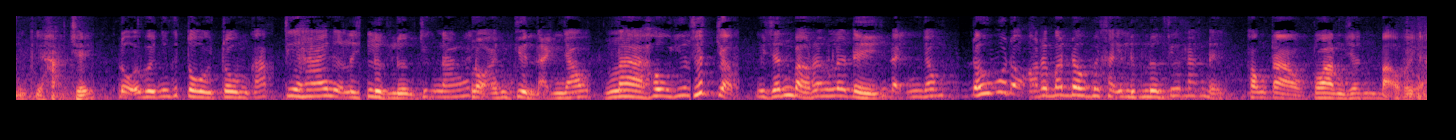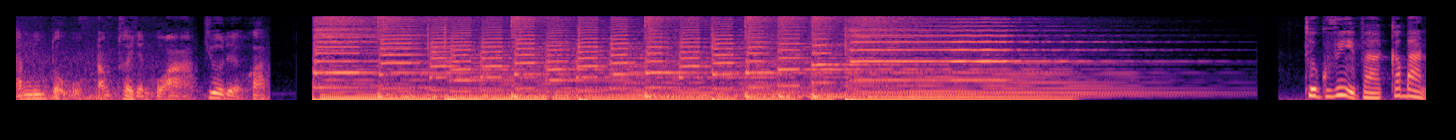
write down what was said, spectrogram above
những cái hạn chế. Đối với những cái tội trộm cắp, thứ hai nữa là lực lượng chức năng nói chuyện đánh nhau là hầu như rất chậm. Người dân bảo rằng là để đánh nhau đấu có đỏ thì bắt đầu mới thấy lực lượng chức năng để phong trào toàn dân bảo vệ an ninh tổ quốc trong thời gian qua chưa đều khoan. Thưa quý vị và các bạn,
